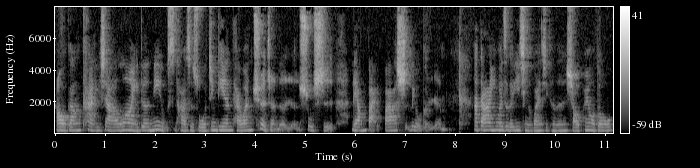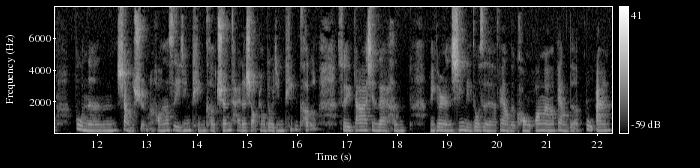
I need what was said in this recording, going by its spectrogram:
然后我刚刚看一下 Line 的 news，它是说今天台湾确诊的人数是两百八十六个人。那大家因为这个疫情的关系，可能小朋友都不能上学嘛，好像是已经停课，全台的小朋友都已经停课了，所以大家现在很每个人心里都是非常的恐慌啊，非常的不安。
